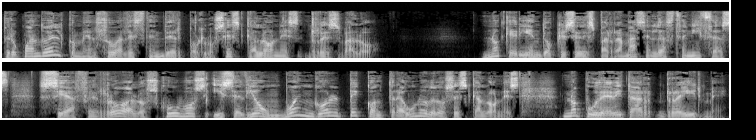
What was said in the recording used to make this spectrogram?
Pero cuando él comenzó a descender por los escalones, resbaló. No queriendo que se desparramasen las cenizas, se aferró a los cubos y se dio un buen golpe contra uno de los escalones. No pude evitar reírme.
